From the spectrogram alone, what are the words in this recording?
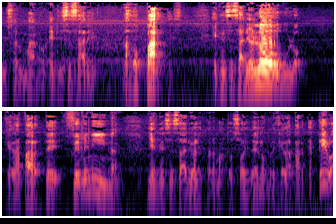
un ser humano es necesario las dos partes. Es necesario el óvulo, que es la parte femenina, y es necesario el espermatozoide del hombre, que es la parte activa.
